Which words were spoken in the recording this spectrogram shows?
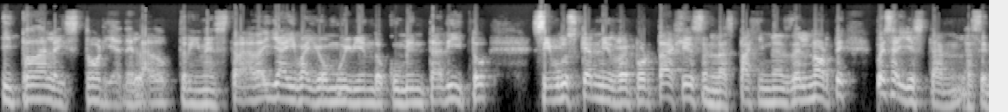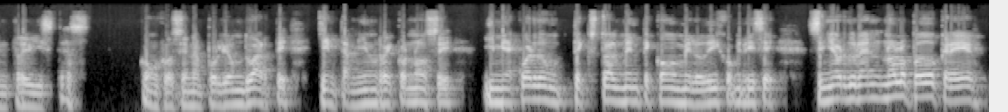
y toda la historia de la doctrina Estrada. Ya iba yo muy bien documentadito. Si buscan mis reportajes en las páginas del norte, pues ahí están las entrevistas con José Napoleón Duarte, quien también reconoce, y me acuerdo textualmente cómo me lo dijo, me dice, señor Durán, no lo puedo creer,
